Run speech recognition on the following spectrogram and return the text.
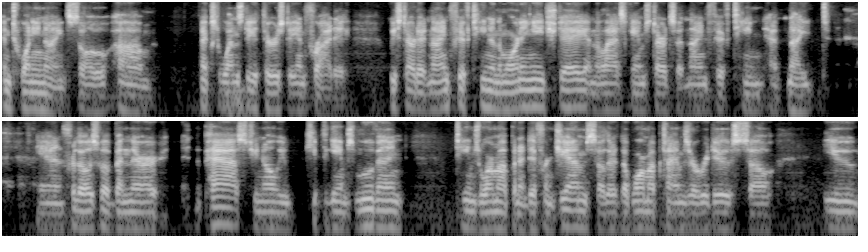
and 29th. So um, next Wednesday, Thursday, and Friday. We start at 9:15 in the morning each day, and the last game starts at 9:15 at night. And for those who have been there in the past, you know we keep the games moving. Teams warm up in a different gym, so the warm up times are reduced. So you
